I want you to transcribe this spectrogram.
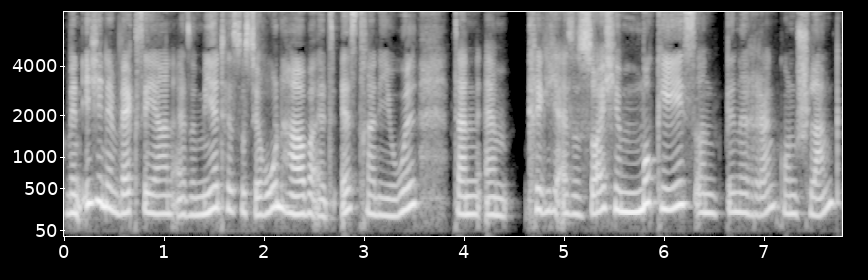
Wenn ich in den Wechseljahren also mehr Testosteron habe als Estradiol, dann ähm, kriege ich also solche Muckis und bin rank und schlank.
